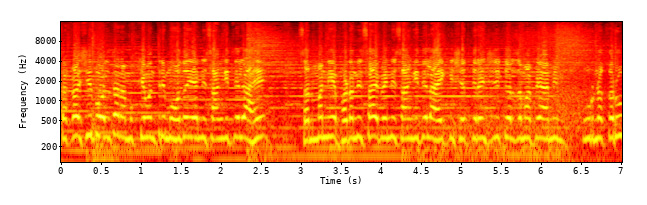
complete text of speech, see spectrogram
सकाळशी बोलताना मुख्यमंत्री महोदय यांनी सांगितलेलं आहे सन्माननीय फडणवीस साहेब यांनी सांगितलेलं आहे की शेतकऱ्यांची जी कर्जमाफी आम्ही पूर्ण करू.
